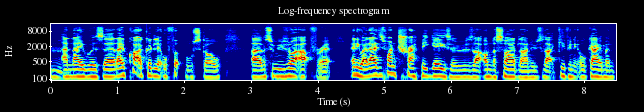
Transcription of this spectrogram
Hmm. and they was uh, they were quite a good little football school. Um, so we was right up for it. Anyway, they had this one trappy geezer who was like on the sideline, who was like giving it all game, and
